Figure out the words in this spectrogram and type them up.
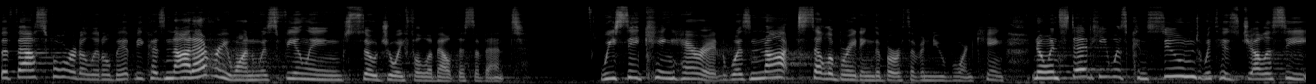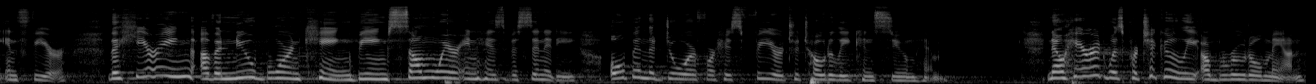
But fast forward a little bit because not everyone was feeling so joyful about this event. We see King Herod was not celebrating the birth of a newborn king. No, instead, he was consumed with his jealousy and fear. The hearing of a newborn king being somewhere in his vicinity opened the door for his fear to totally consume him. Now, Herod was particularly a brutal man.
